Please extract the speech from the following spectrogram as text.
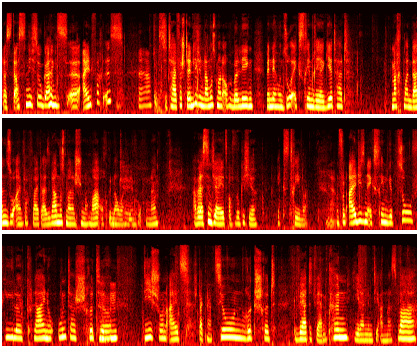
dass das nicht so ganz äh, einfach ist, Ja. ist total verständlich. Und da muss man auch überlegen, wenn der Hund so extrem reagiert hat, macht man dann so einfach weiter. Also da muss man dann schon noch mal auch genauer Okay. hingucken. Ne? Aber das sind ja jetzt auch wirkliche Extreme. Ja. Und von all diesen Extremen gibt es so viele kleine Unterschritte, die schon als Stagnation, Rückschritt gewertet werden können. Jeder nimmt die anders wahr.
